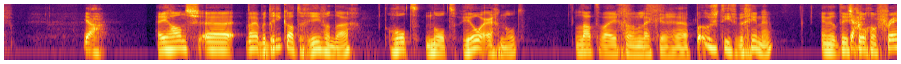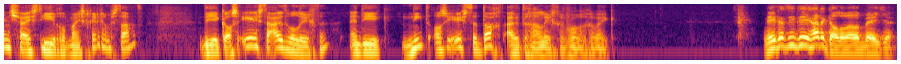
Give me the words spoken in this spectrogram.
7-5. Ja. Hey Hans, uh, we hebben drie categorieën vandaag. Hot, not, heel erg not. Laten wij gewoon lekker uh, positief beginnen. En dat is ja. toch een franchise die hier op mijn scherm staat. Die ik als eerste uit wil lichten. En die ik niet als eerste dacht uit te gaan lichten vorige week. Nee, dat idee had ik al wel een beetje.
